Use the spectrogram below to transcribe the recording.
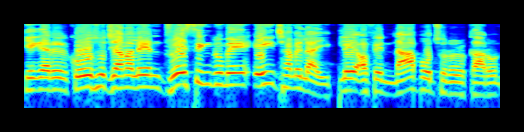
কেগারের কোচ জানালেন ড্রেসিং রুমে এই ঝামেলায় প্লে অফে না পৌঁছানোর কারণ।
